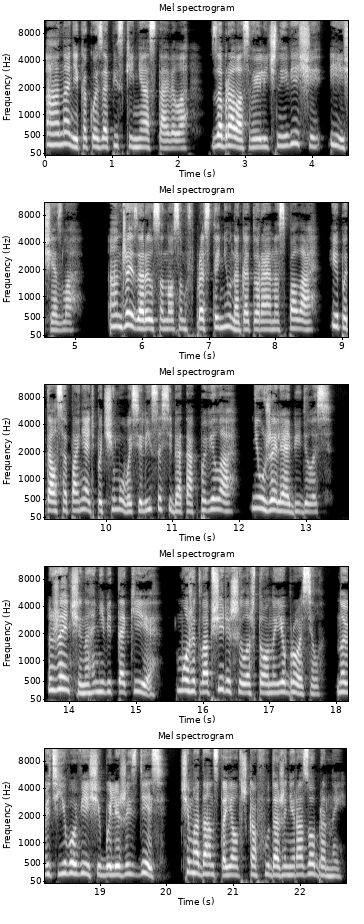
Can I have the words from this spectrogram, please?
а она никакой записки не оставила, забрала свои личные вещи и исчезла. Анджей зарылся носом в простыню, на которой она спала, и пытался понять, почему Василиса себя так повела. Неужели обиделась? Женщины, они ведь такие. Может, вообще решила, что он ее бросил. Но ведь его вещи были же здесь. Чемодан стоял в шкафу даже не разобранный.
